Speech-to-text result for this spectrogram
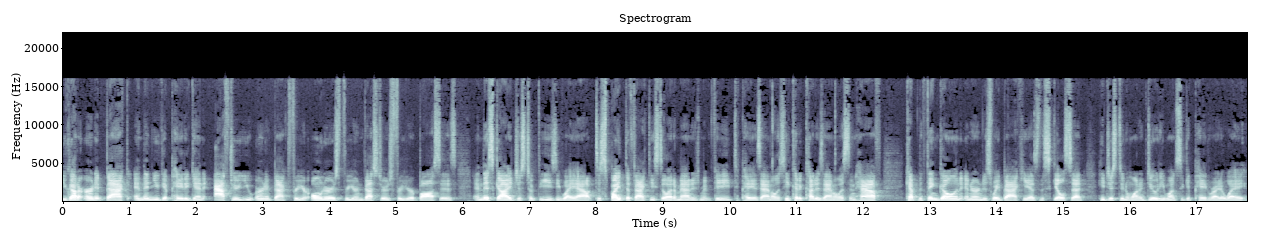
you got to earn it back and then you get paid again after you earn it back for your owners, for your investors, for your bosses. And this guy just took the easy way out, despite the fact he still had a management fee to pay his analysts. He could have cut his analysts in half, kept the thing going, and earned his way back. He has the skill set. He just didn't want to do it. He wants to get paid right away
